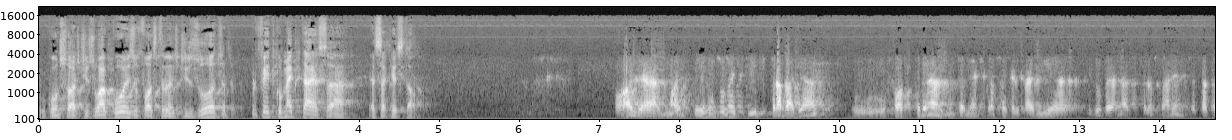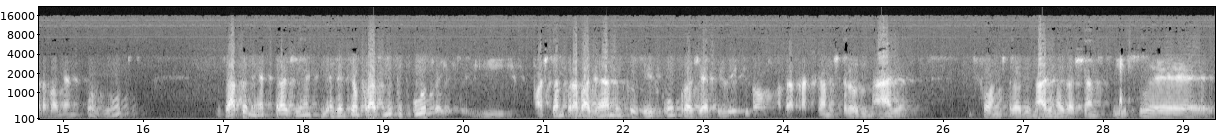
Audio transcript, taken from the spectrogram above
O consórcio diz uma coisa, o Fostrans diz outra. Prefeito, como é que está essa, essa questão? Olha, nós temos uma equipe trabalhando, o Fostrans, juntamente com a Secretaria de Governança e Transparência, está trabalhando em conjunto Exatamente para a gente. A gente tem um prazo muito curto e nós estamos trabalhando, inclusive, com um projeto de lei que vamos mandar para a Câmara extraordinária, de forma extraordinária, nós achamos que isso é,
